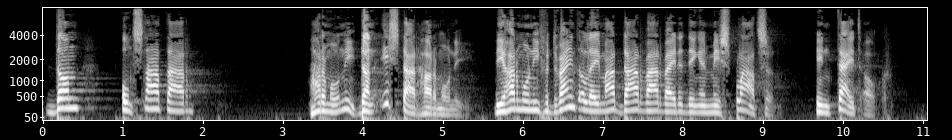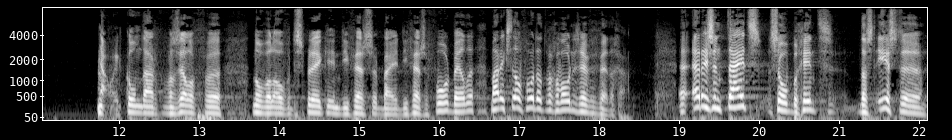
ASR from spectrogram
dan ontstaat daar harmonie. Dan is daar harmonie. Die harmonie verdwijnt alleen maar daar waar wij de dingen misplaatsen. In tijd ook. Nou, ik kom daar vanzelf uh, nog wel over te spreken in diverse, bij diverse voorbeelden. Maar ik stel voor dat we gewoon eens even verder gaan. Uh, er is een tijd, zo begint, dat is het eerste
